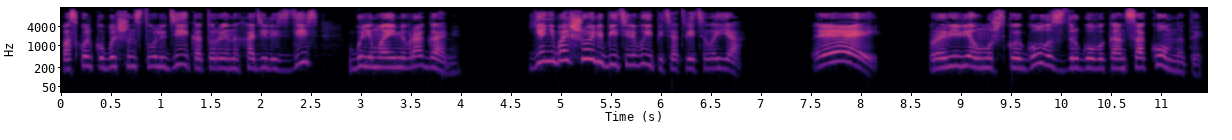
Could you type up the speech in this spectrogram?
поскольку большинство людей, которые находились здесь, были моими врагами. Я небольшой любитель выпить, ответила я. Эй, проревел мужской голос с другого конца комнаты.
